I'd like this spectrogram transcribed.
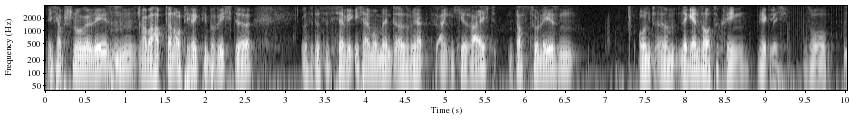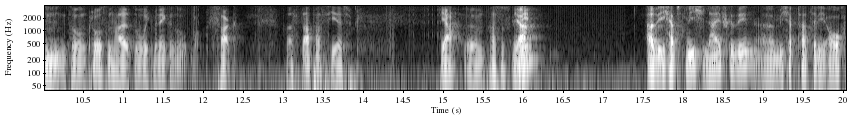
Ich habe es nur gelesen, aber habe dann auch direkt die Berichte. Also das ist ja wirklich ein Moment, also mir hat es eigentlich gereicht, das zu lesen und ähm, eine Gänsehaut zu kriegen, wirklich. So, Mhm. so ein Kloß im Hals, so wo ich mir denke, so, fuck, was ist da passiert? Ja, ähm, hast du es gesehen? Ja. Also ich habe es nicht live gesehen. Ähm, ich habe tatsächlich auch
